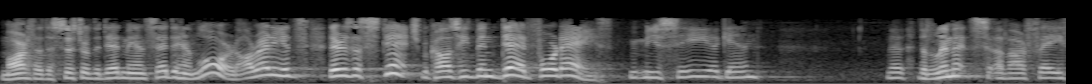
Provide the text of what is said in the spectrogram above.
Martha, the sister of the dead man, said to him, Lord, already there's a stench because he's been dead four days. You see again the, the limits of our faith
